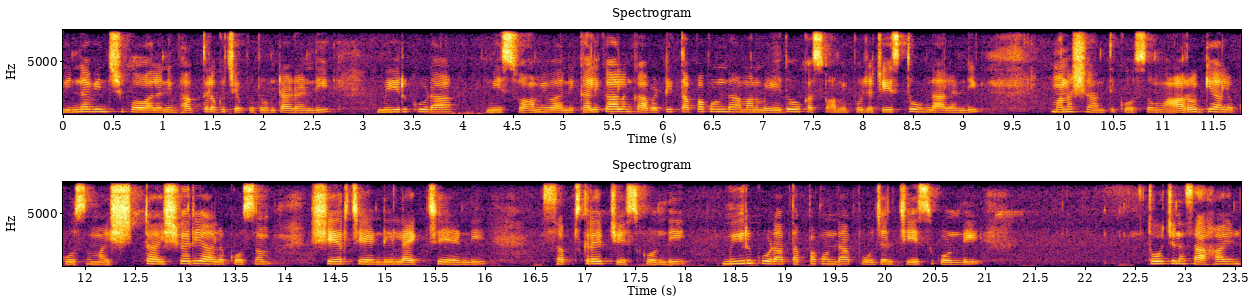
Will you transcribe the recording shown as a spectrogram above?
విన్నవించుకోవాలని భక్తులకు చెబుతుంటాడండి. మీరు కూడా మీ స్వామివారిని కలికాలం కాబట్టి తప్పకుండా మనం ఏదో ఒక స్వామి పూజ చేస్తూ ఉండాలండి. మనశ్శాంతి కోసం ఆరోగ్యాల కోసం ఇష్ట ఐశ్వర్యాల కోసం షేర్ చేయండి లైక్ చేయండి. సబ్స్క్రైబ్ చేసుకోండి. మీరు కూడా తప్పకుండా పూజలు చేసుకోండి. తోచిన సహాయం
